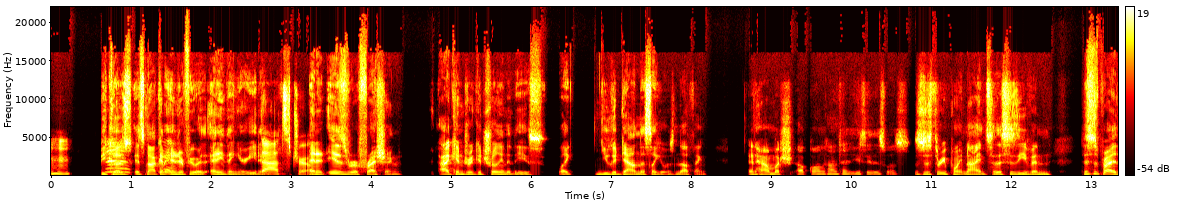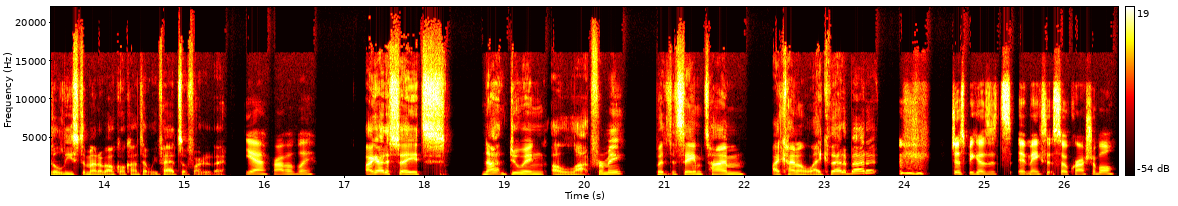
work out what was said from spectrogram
Mhm. because Eh, it's not going to interfere with anything you're eating That's true. and it is refreshing. I can drink a trillion of these. Like you could down this like it was nothing. And how much alcohol content did you say this was? This is 3.9. So this is even this is probably the least amount of alcohol content we've had so far today. yeah, probably. I got to say it's not doing a lot for me, but at the same time I kind of like that about it. Just because it's it makes it so crushable.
